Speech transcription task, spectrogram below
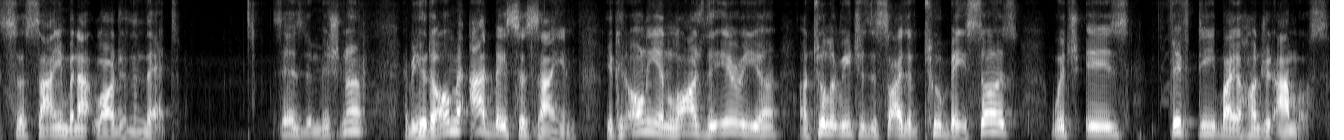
Sosayim, but not larger than that. Says the Mishnah, ad base Sosayim. You can only enlarge the area until it reaches the size of two base which is 50 by 100 amos.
